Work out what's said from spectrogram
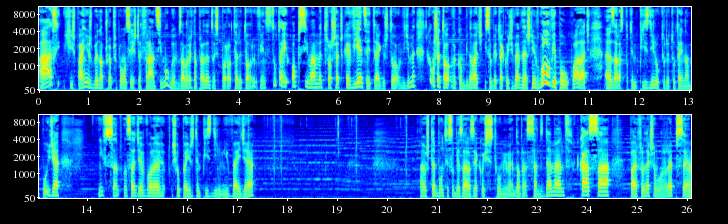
a z Hiszpanii już by na przykład przy pomocy jeszcze Francji mógłbym zabrać naprawdę dość sporo terytoriów, więc tutaj opcji mamy troszeczkę więcej, tak jak już to widzimy, tylko muszę to wykombinować i sobie to jakoś wewnętrznie w głowie poukładać e, zaraz po tym peace dealu, który tutaj nam pójdzie i w zasadzie wolę się upewnić, że ten peace deal mi wejdzie. Już te bunty sobie zaraz jakoś stłumimy. Dobra, Send Dement, kasa, Power Production, War Repsy,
